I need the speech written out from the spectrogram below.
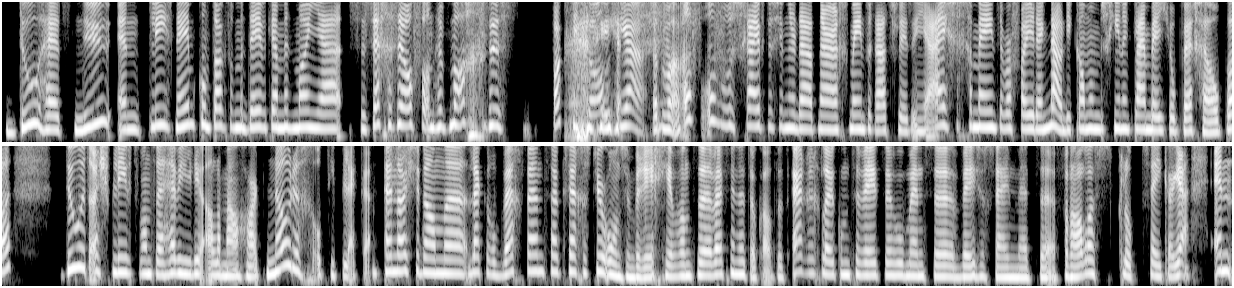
doe het nu. En please neem contact op met David en met Manja. Ze zeggen zelf van het mag, dus pak die kans. ja, mag. Of, of schrijf dus inderdaad naar een gemeenteraadslid in je eigen gemeente waarvan je denkt, nou, die kan me misschien een klein beetje op weg helpen. Doe het alsjeblieft, want we hebben jullie allemaal hard nodig op die plekken. En als je dan uh, lekker op weg bent, zou ik zeggen, stuur ons een berichtje. Want uh, wij vinden het ook altijd erg leuk om te weten hoe mensen bezig zijn met uh, van alles. Klopt, zeker. Ja. En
